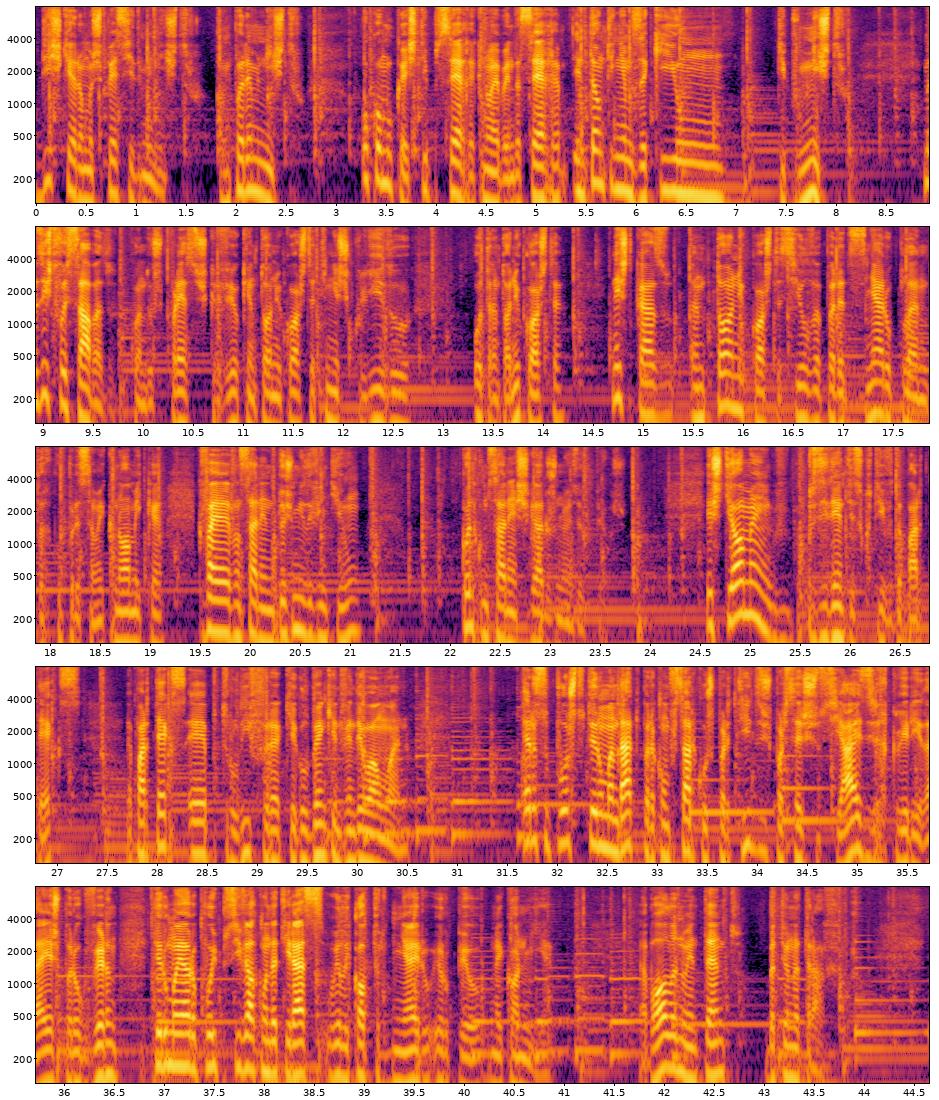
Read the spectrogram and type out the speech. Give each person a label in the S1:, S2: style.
S1: diz que era uma espécie de ministro, um para-ministro. Ou como o queixo tipo Serra, que não é bem da Serra, então tínhamos aqui um tipo ministro. Mas isto foi sábado, quando o Expresso escreveu que António Costa tinha escolhido outro António Costa, neste caso António Costa Silva, para desenhar o plano de recuperação económica que vai avançar em 2021, quando começarem a chegar os milhões europeus. Este homem, presidente executivo da Partex, a Partex é a petrolífera que a Gulbenkian vendeu há um ano. Era suposto ter um mandato para conversar com os partidos e os parceiros sociais e recolher ideias para o governo ter o maior apoio possível quando atirasse o helicóptero de dinheiro europeu na economia. A bola, no entanto, bateu na trave.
